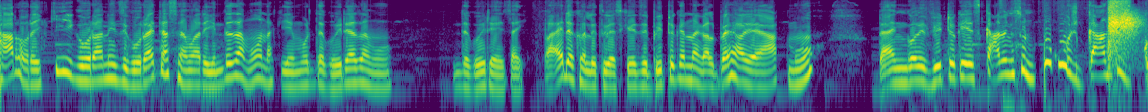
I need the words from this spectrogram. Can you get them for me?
খারো রে, কি গোরানি যে গোরাইতেছে আমার ইন্দে যামো, নাকি এর মধ্যে ঘুরে যামো? ইন্দে ঘুরে যাই। বাইরে খালি তুই আজকে যে বিটুকে না গাল বেহা হয়ে আটমু। বেঙ্গলি বিটুকে ইজ কামিং সুন টুকুস গান ক।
